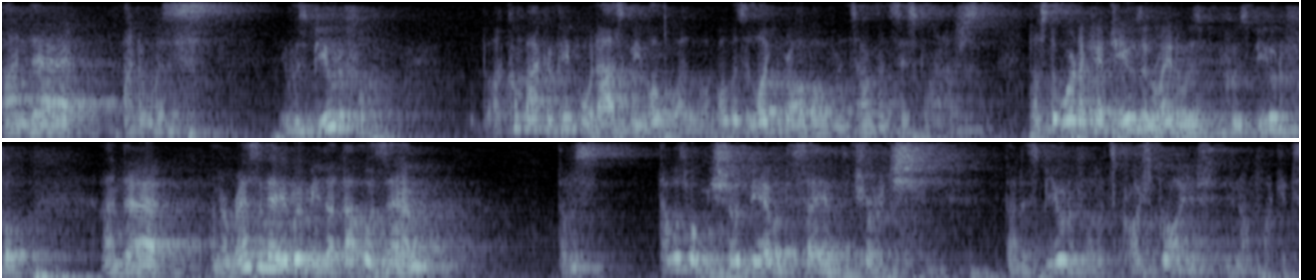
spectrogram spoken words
and, uh, and it was it was beautiful. I'd come back and people would ask me, what, what, what was it like, Rob, over in San Francisco? And I was just, that's the word I kept using, right? It was, it was beautiful. And, uh, and it resonated with me that that was, um, that, was, that was what we should be able to say of the church. That it's beautiful. It's Christ's bride, you know? Like it's,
